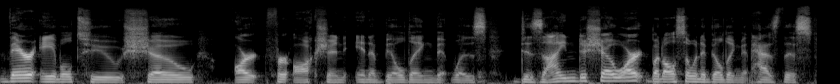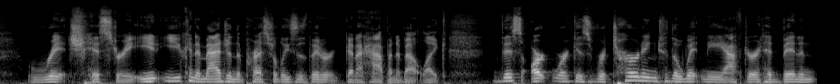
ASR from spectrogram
they're able to show art for auction in a building that was designed to show art, but also in a building that has this rich history. You, you can imagine the press releases that are going to happen about like this artwork is returning to the Whitney after it had been in,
